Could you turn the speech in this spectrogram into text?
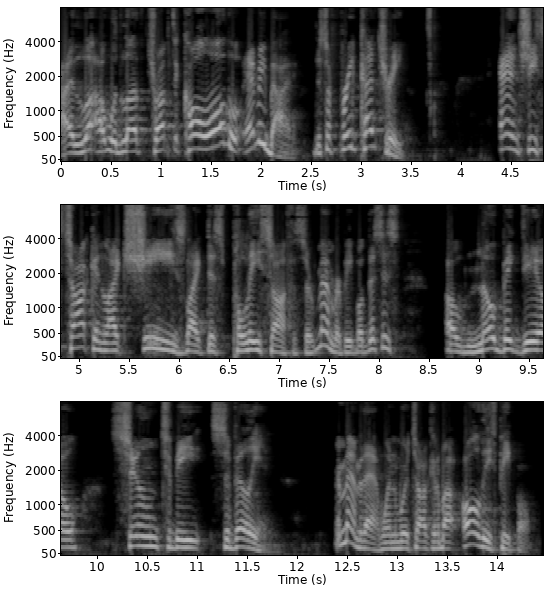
I, lo- I would love Trump to call all the, everybody. It's a free country. And she's talking like she's like this police officer. Remember, people, this is a no big deal, soon to be civilian. Remember that when we're talking about all these people.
